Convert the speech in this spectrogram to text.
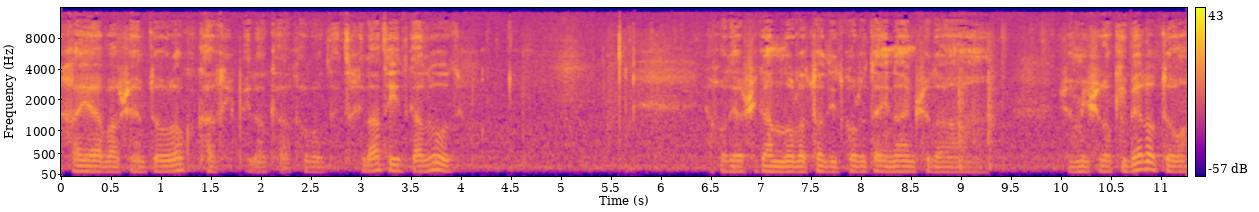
חיי הבעל שם טוב, לא כל כך הקפיד על כך, אבל בתחילת ההתגלות יכול להיות שגם לא רצה לדקור את העיניים של, ה... של מי שלא קיבל אותו,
